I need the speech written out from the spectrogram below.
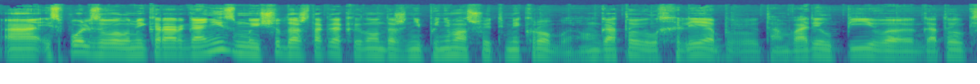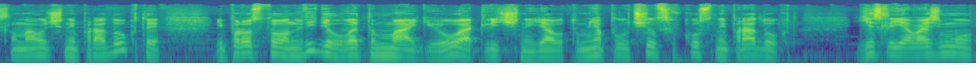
использовал микроорганизмы еще даже тогда, когда он даже не понимал, что это микробы. Он готовил хлеб, там, варил пиво, готовил кисломолочные продукты, и просто он видел в этом магию. О, отлично, я вот, у меня получился вкусный продукт. Если я возьму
